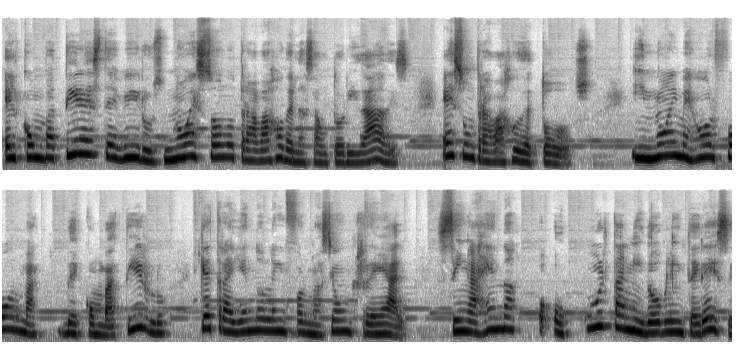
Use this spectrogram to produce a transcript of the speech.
El combatir este virus no es solo trabajo de las autoridades, es un trabajo de todos. Y no hay mejor forma de combatirlo que trayendo la información real, sin agenda oculta ni doble interés,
